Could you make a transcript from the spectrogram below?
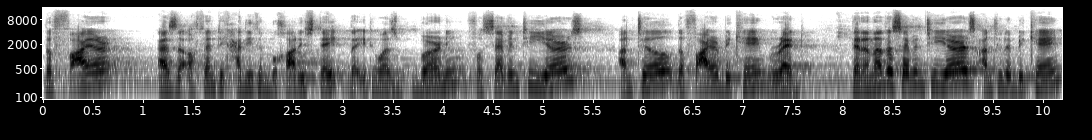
The fire, as the authentic hadith in Bukhari state that it was burning for 70 years until the fire became red. Then another 70 years until it became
